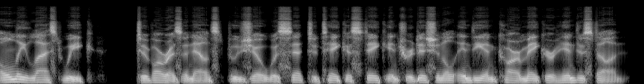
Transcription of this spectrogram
Only last week, Tavares announced Peugeot was set to take a stake in traditional Indian car maker Hindustan.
